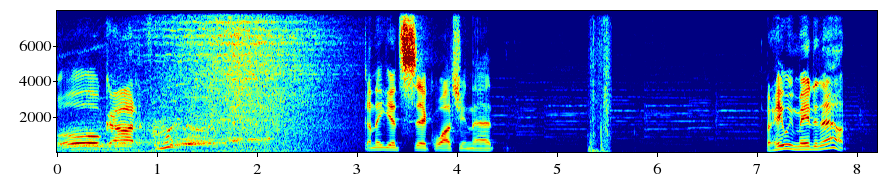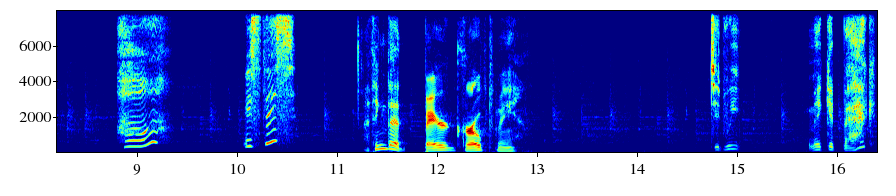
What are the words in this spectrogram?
Oh god. Gonna get sick watching that. But hey, we made it out. Huh? Is this? I think that bear groped me. Did we make it back?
